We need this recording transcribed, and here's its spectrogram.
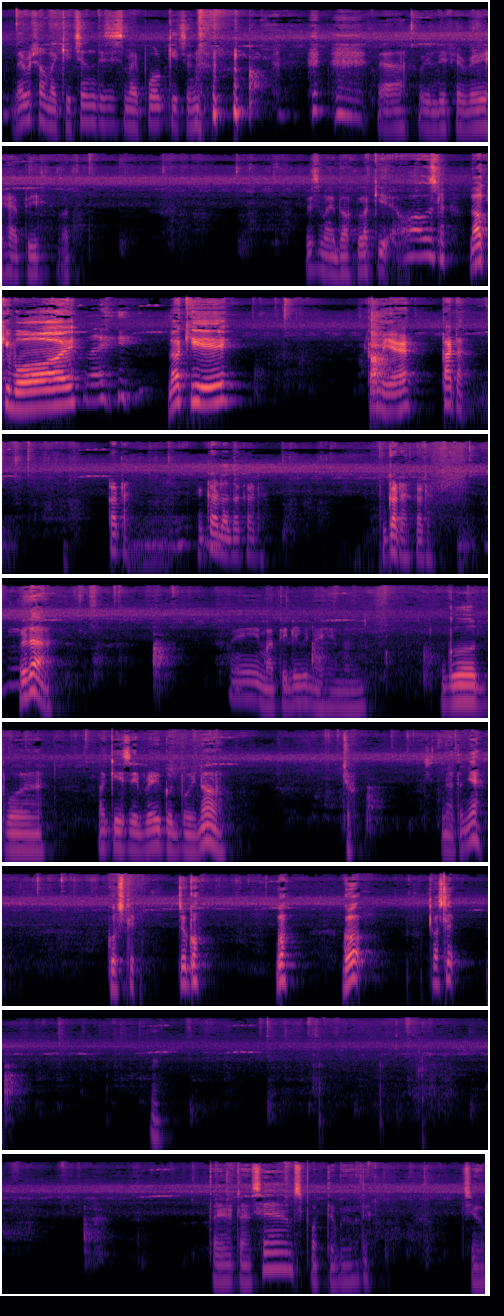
Never show my kitchen. This is my poor kitchen. yeah, we live here very happy. But this is my dog, Lucky. Oh, this Lucky boy. Lucky. Come here. Kata. Kata. Kata da kata. Kata kata. Udah. Eh, mati liwin na yan man. Good boy. Lucky is a very good boy, no? Chuh. Sit natin niya. Go sleep. Just go. Go. Go. Go sleep. Tại vì tại xem spot tiêu biểu đấy. Chiều.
